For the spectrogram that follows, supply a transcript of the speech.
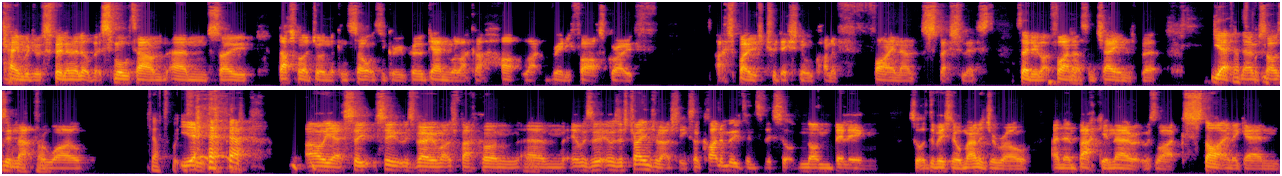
Cambridge was feeling a little bit small town. Um, so that's when I joined the consultancy group, who again were like a hot, like really fast growth, I suppose traditional kind of finance specialist. So they do like finance and change, but yeah, no, so I was in that for a while. yeah. oh yeah, suit suit was very much back on. Um, it was it was a strange one actually, because I kind of moved into this sort of non-billing sort of divisional manager role. And then back in there, it was like starting again,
